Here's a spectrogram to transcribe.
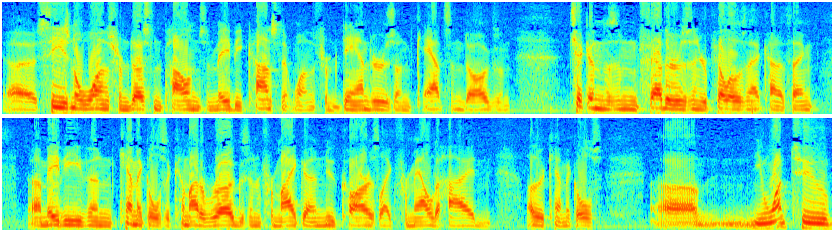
uh, seasonal ones from dust and pollens and maybe constant ones from danders on cats and dogs and chickens and feathers in your pillows and that kind of thing. Uh, maybe even chemicals that come out of rugs and formica and new cars like formaldehyde and other chemicals. Um, you want to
